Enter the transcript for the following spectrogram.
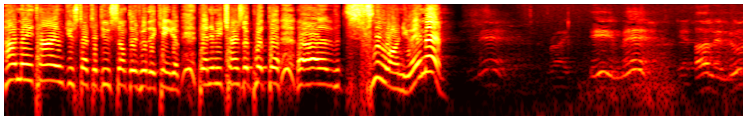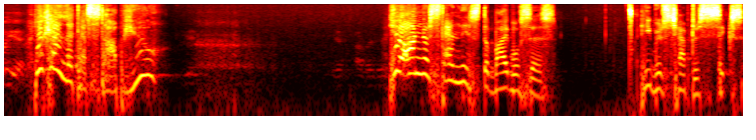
How many times you start to do something for the kingdom, the enemy tries to put the uh, flu on you? Amen. Amen. Hallelujah. You can't let that stop you. You understand this, the Bible says. Hebrews chapter 6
